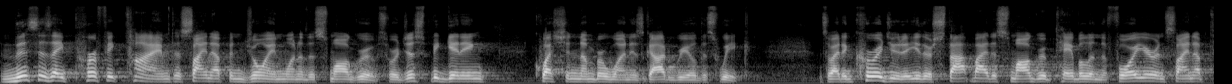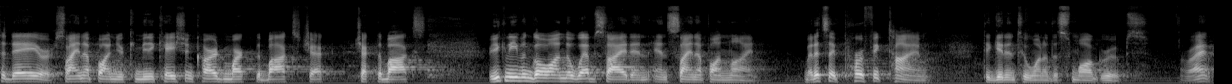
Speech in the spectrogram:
And this is a perfect time to sign up and join one of the small groups. We're just beginning question number one Is God real this week? So I'd encourage you to either stop by the small group table in the foyer and sign up today, or sign up on your communication card, mark the box, check, check the box. Or you can even go on the website and, and sign up online. But it's a perfect time to get into one of the small groups. All right?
